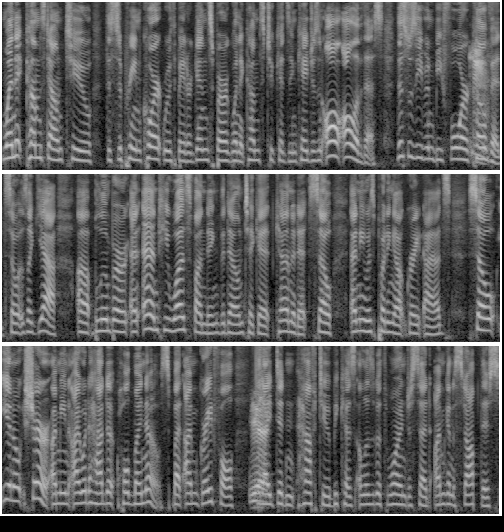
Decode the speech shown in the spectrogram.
when it comes down to the Supreme Court, Ruth Bader Ginsburg, when it comes to kids in cages, and all all of this, this was even before COVID. So it was like, yeah, uh, Bloomberg, and and he was funding the down ticket candidates. So and he was putting out great ads. So you know, sure. I mean, I would have had to hold my nose, but I'm grateful that I didn't have to because Elizabeth Warren just said, "I'm going to stop this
